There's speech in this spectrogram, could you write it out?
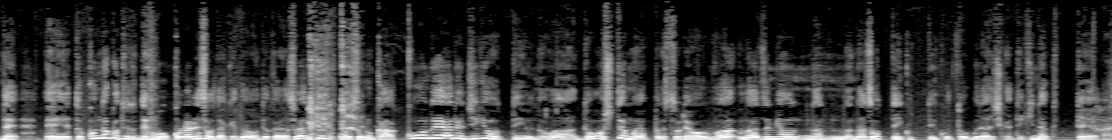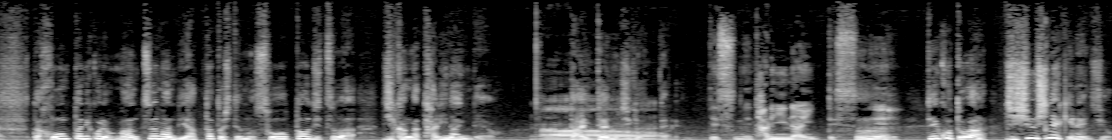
で、えー、とこんなこと言うとでも怒られそうだけどだからそうやっていくと その学校でやる授業っていうのはどうしてもやっぱりそれを上上積みをなななぞっていくっていうことぐらいしかできなくって、だから本当にこれマンツーマンでやったとしても相当実は時間が足りないんだよ。大体の授業って。ですね。足りないですうん、っね、ていうことは自習しなきゃいけないんですよ。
